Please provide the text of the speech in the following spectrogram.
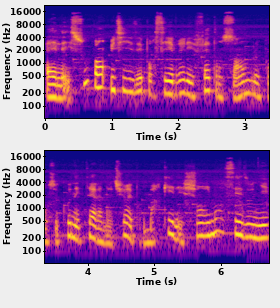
Elle est souvent utilisée pour célébrer les fêtes ensemble, pour se connecter à la nature et pour marquer les changements saisonniers.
